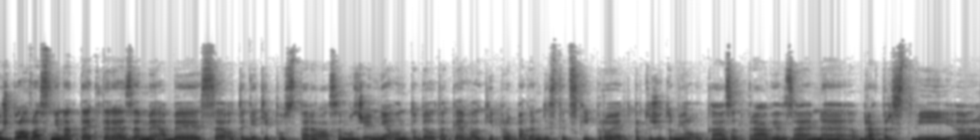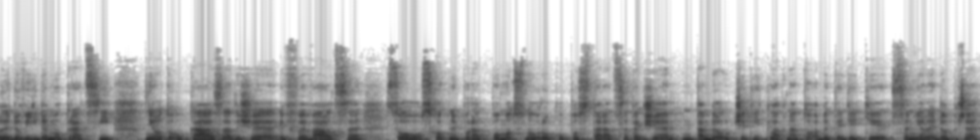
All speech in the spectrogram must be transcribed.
už bylo vlastně na té které zemi, aby se o ty děti postarala. Samozřejmě on to byl také velký propagandistický projekt, protože to mělo ukázat právě vzájemné bratrství eh, lidových demokracií, mělo to ukázat, že i ve válce jsou schopny podat pomocnou ruku, postarat se, takže tam byl určitý tlak na to, aby ty děti se měly dobře,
